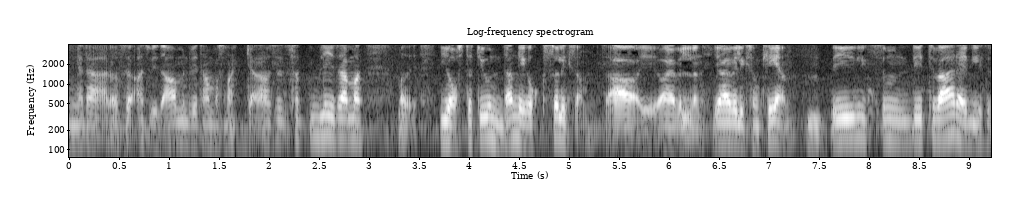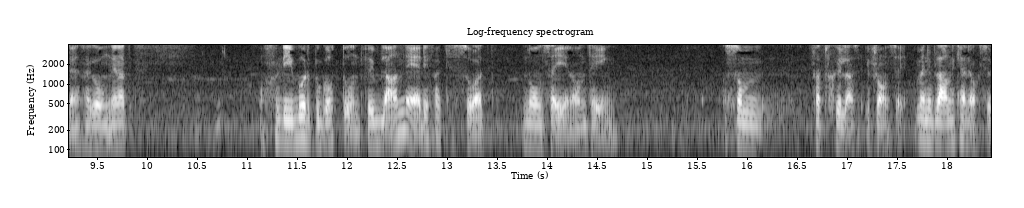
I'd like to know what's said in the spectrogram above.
tunga där och så, alltså, ja men du vet han bara snackar. Alltså, så det blir det man, man, jag stöter ju undan det också liksom. Så, ja, jag är väl, jag är väl liksom klen. Det är liksom, det är, tyvärr är det lite den här gången att det är både på gott och ont. För ibland är det faktiskt så att någon säger någonting som för att skylla ifrån sig. Men ibland kan det också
